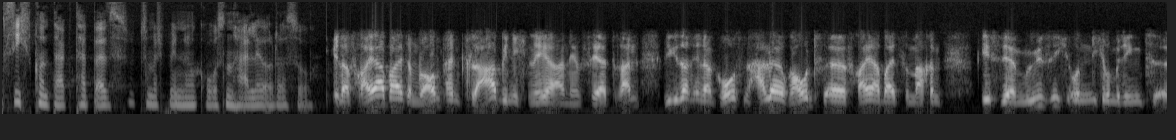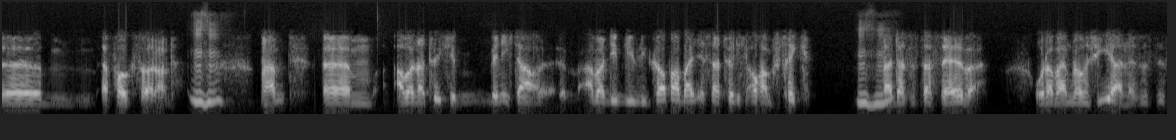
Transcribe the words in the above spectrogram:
Sichtkontakt hat als zum Beispiel in einer großen Halle oder so. In der Freiarbeit im Roundpen, klar, bin ich näher an dem Pferd dran. Wie gesagt, in der großen Halle Round äh, Freiarbeit zu machen, ist sehr müßig und nicht unbedingt äh, erfolgsfördernd. Mhm. Ja, ähm, aber natürlich, wenn ich da, aber die, die, die Körperarbeit ist natürlich auch am Strick. Mhm. Ja, das ist dasselbe oder beim Longieren. Das, ist, das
